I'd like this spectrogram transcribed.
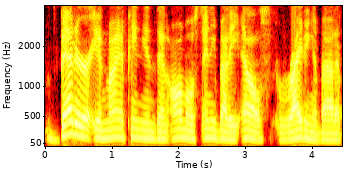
better, in my opinion, than almost anybody else writing about it.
